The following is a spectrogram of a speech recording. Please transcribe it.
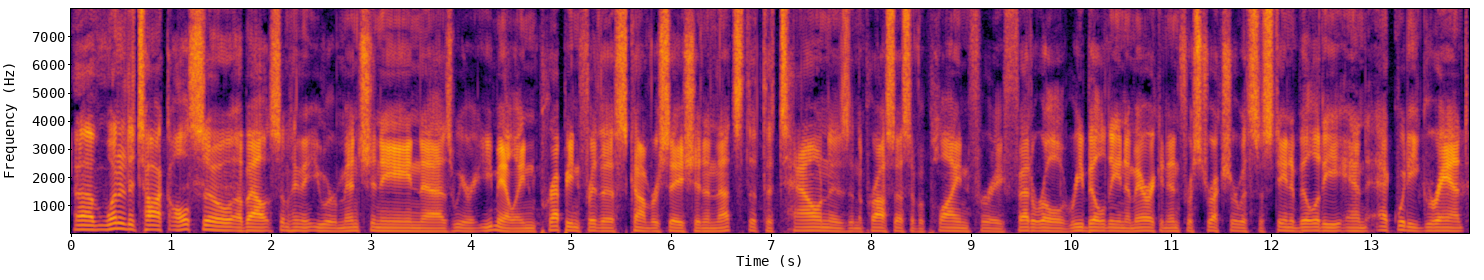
Uh, wanted to talk also about something that you were mentioning as we were emailing, prepping for this conversation, and that's that the town is in the process of applying for a federal Rebuilding American Infrastructure with Sustainability and Equity grant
